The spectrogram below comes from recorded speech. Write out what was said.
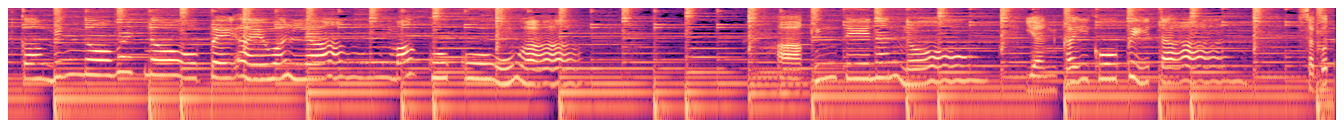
at kaming no work no pay ay walang makukuha. Aking tinanong, yan kay kupitan. Sagot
